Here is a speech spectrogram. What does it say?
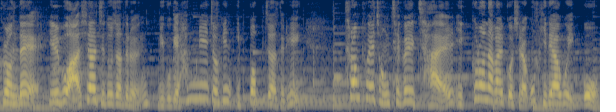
그런데 일부 아시아 지도자들은 미국의 합리적인 입법자들이 트럼프의 정책을 잘 이끌어 나갈 것이라고 기대하고 있고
